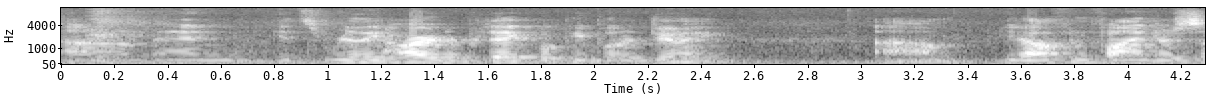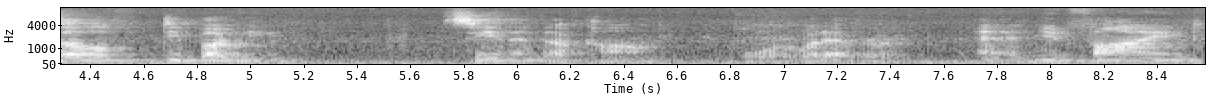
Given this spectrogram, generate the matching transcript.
Um, and it's really hard to predict what people are doing. Um, you'd often find yourself debugging CNN.com or whatever, and you'd find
